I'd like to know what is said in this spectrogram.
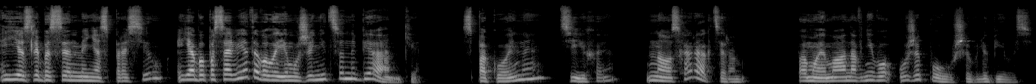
Если бы сын меня спросил, я бы посоветовала ему жениться на Бианке. Спокойная, тихая, но с характером. По-моему, она в него уже по уши влюбилась.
